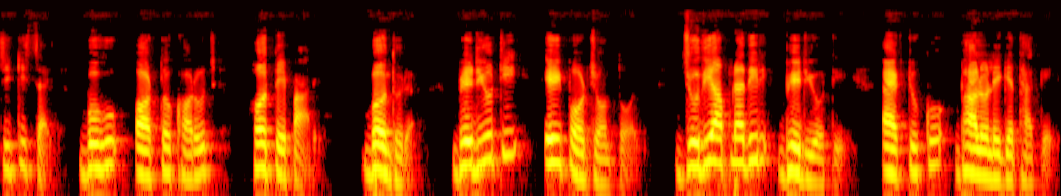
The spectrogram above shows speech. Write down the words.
চিকিৎসায় বহু অর্থ খরচ হতে পারে। বন্ধুরা, ভিডিওটি এই পর্যন্তই। যদি আপনাদের ভিডিওটি একটুকু ভালো লেগে থাকে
